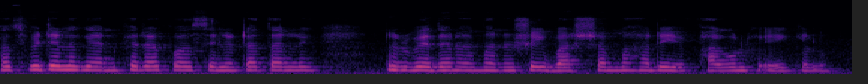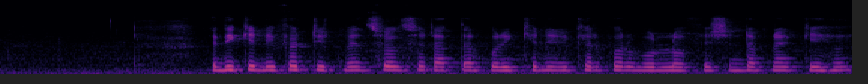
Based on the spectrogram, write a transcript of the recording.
হসপিটালে জ্ঞান ফেরার পর ছেলেটা তার বেদনায় মানসিক ভারসাম্য হারিয়ে পাগল হয়ে গেল। এদিকে নিফার ট্রিটমেন্ট চলছে, ডাক্তার পরীক্ষা নিরীক্ষার পর বলল পেশেন্ট আপনার কে হয়?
